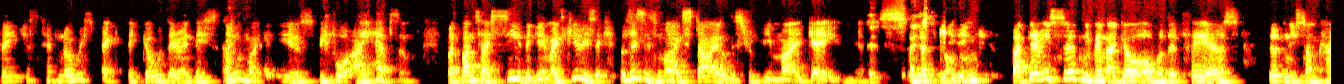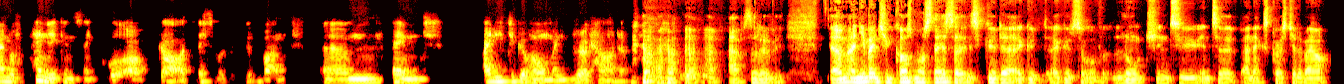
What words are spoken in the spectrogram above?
they just have no respect. They go there and they steal my ideas before I have them. But once I see the game, I clearly say, well, this is my style. This should be my game. It's, I'm just kidding. But there is certainly, when I go over the fairs, certainly some kind of panic and saying, oh, God, this was a good one. Um, and I need to go home and work harder. Absolutely, um, and you mentioned Kosmos there, so it's good uh, a good a good sort of launch into into our next question about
